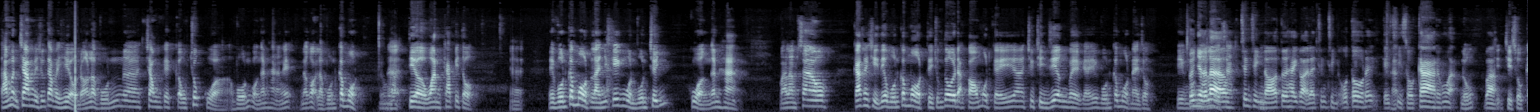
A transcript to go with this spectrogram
8% thì chúng ta phải hiểu đó là vốn ờ, trong cái cấu trúc của vốn của ngân hàng ấy nó gọi là vốn cấp 1. Đúng Đấy. Tier 1 Capital. Đấy. Thì vốn cấp 1 là những cái nguồn vốn chính của ngân hàng. Và làm sao các cái chỉ tiêu vốn cấp 1 thì chúng tôi đã có một cái ờ, chương trình riêng về cái vốn cấp 1 này rồi. Thì tôi nhớ là chương trình ừ. đó tôi hay gọi là chương trình ô tô đấy, cái chỉ số K đúng không ạ? Đúng. Vâng. Chỉ, chỉ số K,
